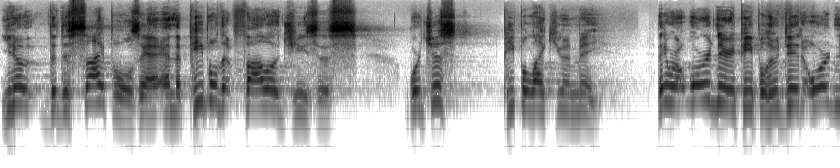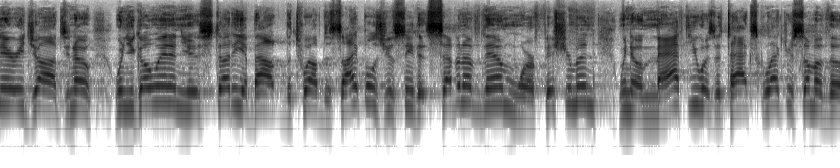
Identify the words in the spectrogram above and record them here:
you know, the disciples and the people that followed Jesus were just people like you and me. They were ordinary people who did ordinary jobs. You know, when you go in and you study about the 12 disciples, you'll see that seven of them were fishermen. We know Matthew was a tax collector. Some of the,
